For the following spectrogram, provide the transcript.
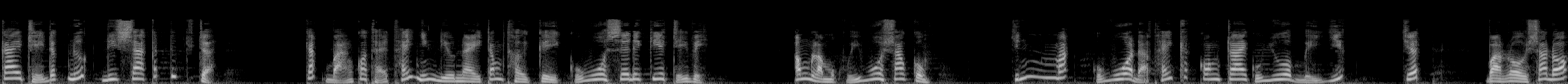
cai trị đất nước đi xa cách Đức Chúa Trời. Các bạn có thể thấy những điều này trong thời kỳ của vua Sê kia trị vì. Ông là một vị vua sau cùng. Chính mắt của vua đã thấy các con trai của vua bị giết, chết, và rồi sau đó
